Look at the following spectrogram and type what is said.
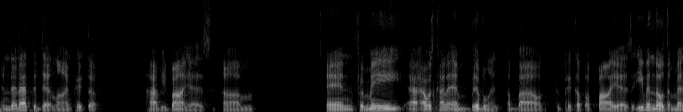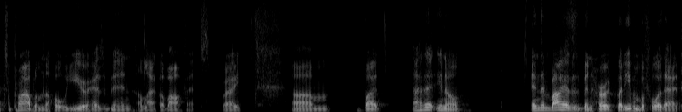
and then at the deadline picked up Javi Baez. Um, and for me, I, I was kind of ambivalent about the pickup of Baez, even though the Mets' problem the whole year has been a lack of offense, right? Um, but I, you know, and then Baez has been hurt, but even before that,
